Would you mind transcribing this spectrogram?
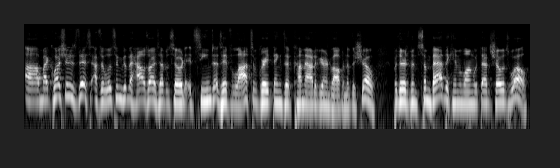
uh, my question is this: After listening to the Housewives episode, it seems as if lots of great things have come out of your involvement of the show, but there's been some bad that came along with that show as well.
